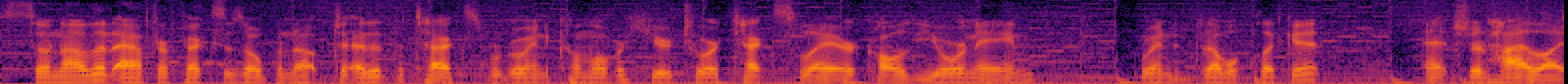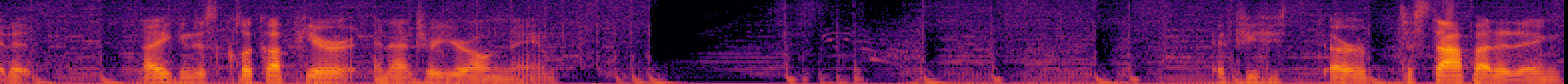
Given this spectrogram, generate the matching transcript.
So now that After Effects is opened up, to edit the text, we're going to come over here to our text layer called Your Name. We're going to double click it, and it should highlight it. Now you can just click up here and enter your own name. If you, or to stop editing,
